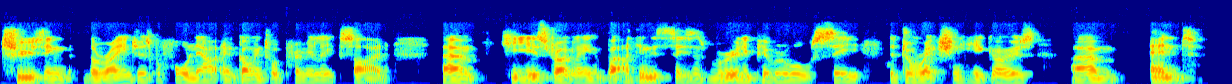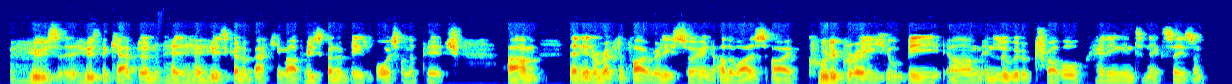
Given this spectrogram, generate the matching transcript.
choosing the Rangers before now going to a Premier League side. Um, he is struggling, but I think this season is really pivotal to see the direction he goes um, and who's who's the captain, who's going to back him up, who's going to be his voice on the pitch. Um, they need to rectify it really soon. Otherwise, I could agree he'll be um, in a little bit of trouble heading into next season.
